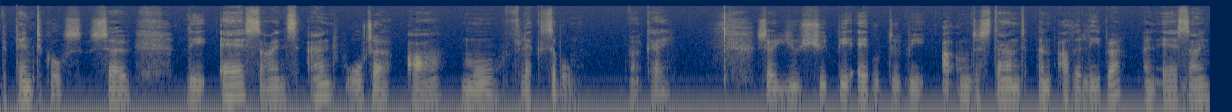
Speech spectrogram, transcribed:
the pentacles. So the air signs and water are more flexible. Okay? So you should be able to be uh, understand an other Libra, an air sign,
